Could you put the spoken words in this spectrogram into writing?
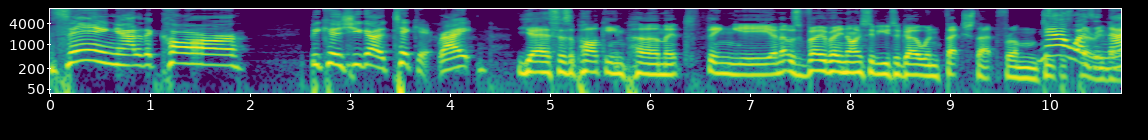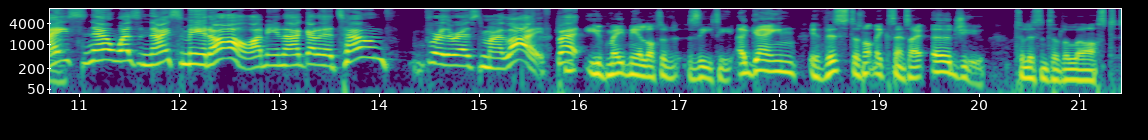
thing out of the car because you got a ticket, right? Yes, there's a parking permit thingy, and that was very, very nice of you to go and fetch that from. No, Deepest it wasn't nice. No, it wasn't nice of me at all. I mean, I got to atone f- for the rest of my life. But You've made me a lot of ziti. Again, if this does not make sense, I urge you to listen to the last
